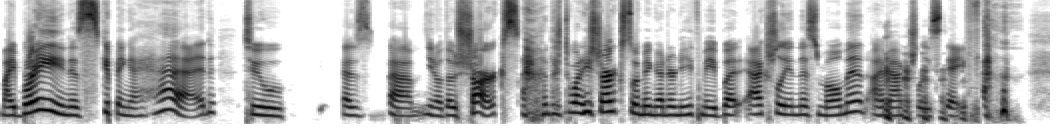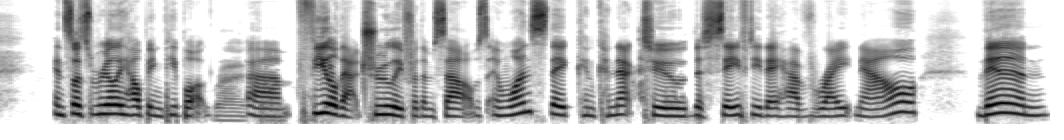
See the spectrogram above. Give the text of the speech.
My brain is skipping ahead to as um, you know those sharks the 20 sharks swimming underneath me but actually in this moment i'm actually safe. And so it's really helping people Right. um, feel that truly for themselves. And once they can connect to the safety they have right now then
